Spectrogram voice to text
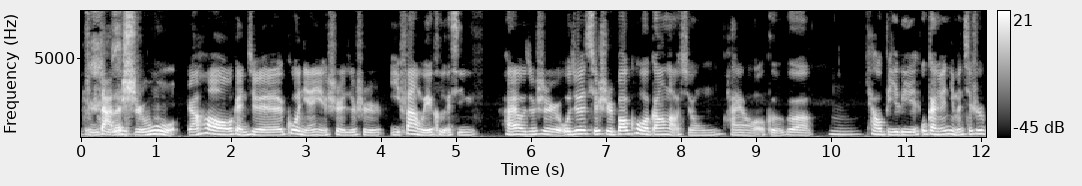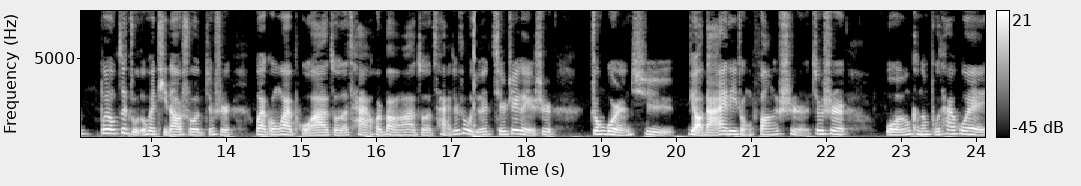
主打的食物。然后我感觉过年也是就是以饭为核心。还有就是，我觉得其实包括刚老熊，还有格格，嗯，还有比利，我感觉你们其实不由自主的会提到说，就是外公外婆啊做的菜，或者爸爸妈妈做的菜。就是我觉得其实这个也是中国人去表达爱的一种方式。就是我们可能不太会，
